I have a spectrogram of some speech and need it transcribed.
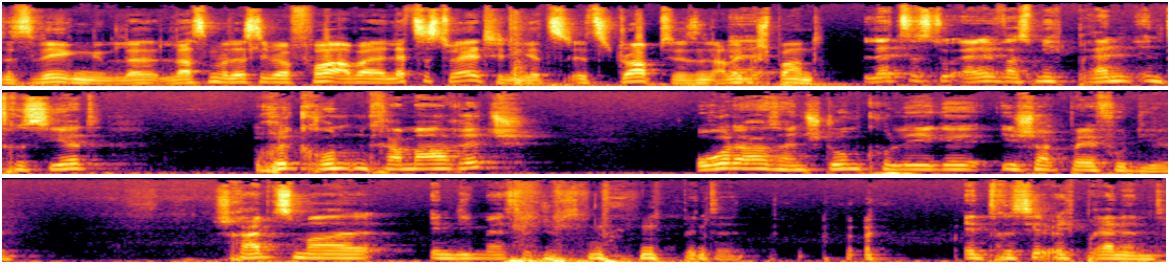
deswegen la- lassen wir das lieber vor. Aber letztes Duell, Tilly, jetzt, jetzt droppt. Wir sind alle Äh, gespannt. Letztes Duell, was mich brennend interessiert: Rückrunden Kramaric oder sein Sturmkollege Ishak Belfodil. Schreibt's mal in die Messages, bitte. Interessiert mich brennend.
